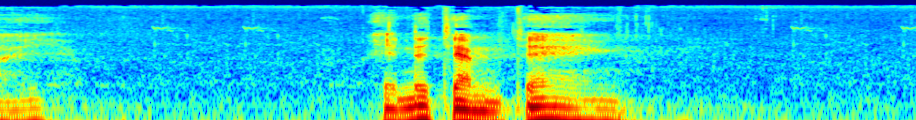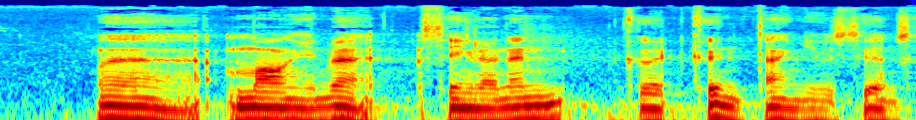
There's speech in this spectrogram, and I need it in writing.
าย เห็นได้แจ่มแจ้ง เมื่อมองเห็นว่าสิ่งเหล่านั้นเกิดขึ้นตั้งอยู่เสื่อมส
